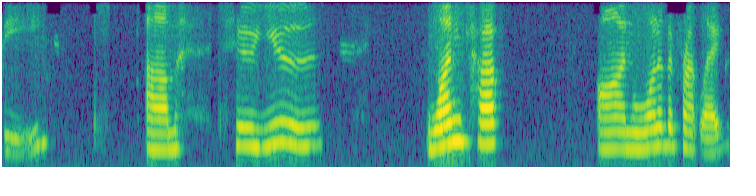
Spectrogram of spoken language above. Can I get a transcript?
be um, to use one cuff on one of the front legs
